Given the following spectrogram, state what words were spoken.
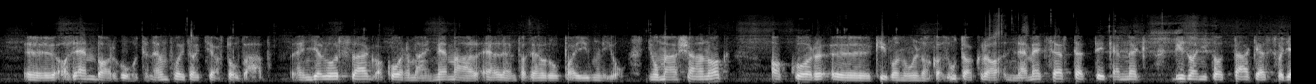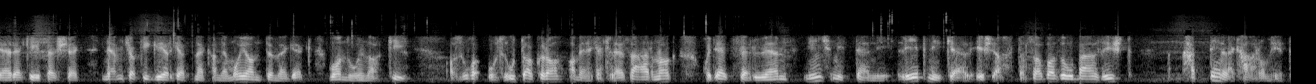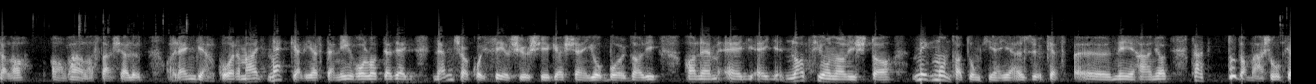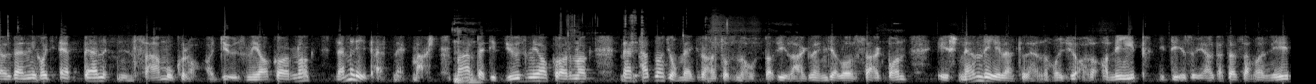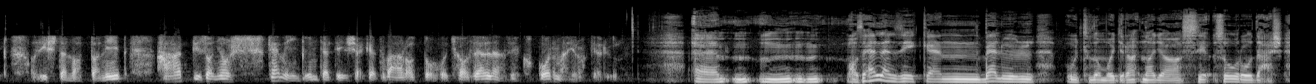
az embargót nem folytatja tovább Lengyelország, a kormány nem áll ellent az Európai Unió nyomásának, akkor ö, kivonulnak az utakra, nem egyszer tették ennek, bizonyították ezt, hogy erre képesek, nem csak ígérgetnek, hanem olyan tömegek vonulnak ki az, az utakra, amelyeket lezárnak, hogy egyszerűen nincs mit tenni, lépni kell, és azt a szavazóbázist hát tényleg három héttel a, a választás előtt a lengyel kormány meg kell érteni, holott ez egy nem csak, hogy szélsőségesen jobboldali, hanem egy, egy nacionalista, még mondhatunk ilyen jelzőket néhányat, tehát tudomásul kell venni, hogy ebben számukra, ha győzni akarnak, nem léphetnek mást. Már mhm. pedig győzni akarnak, mert hát nagyon megváltozna ott a világ Lengyelországban, és nem véletlen, hogy a, a nép, idézőjelbe teszem a nép, az Isten adta nép, hát bizonyos kemény büntetéseket vár attól, hogyha az ellenzék a kormányra kerül. Az ellenzéken belül úgy tudom, hogy nagy a szóródás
